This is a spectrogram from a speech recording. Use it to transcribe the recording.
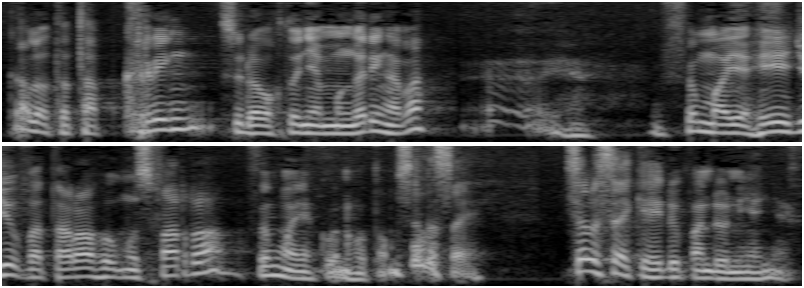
kalau tetap kering, sudah waktunya mengering apa? Semua yahiju fatarahu musfarra, semua yakun hutam. Selesai. Selesai kehidupan dunianya.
